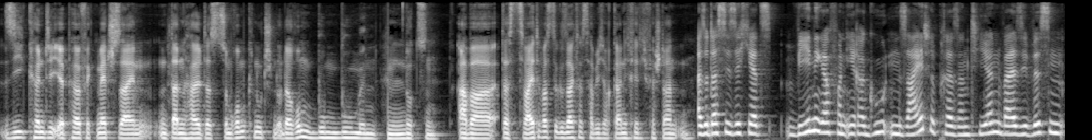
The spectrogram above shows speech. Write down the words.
sie könnte ihr Perfect Match sein und dann halt das zum Rumknutschen oder Rumboom-Boomen nutzen. Aber das zweite, was du gesagt hast, habe ich auch gar nicht richtig verstanden. Also, dass sie sich jetzt weniger von ihrer guten Seite präsentieren, weil sie wissen,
